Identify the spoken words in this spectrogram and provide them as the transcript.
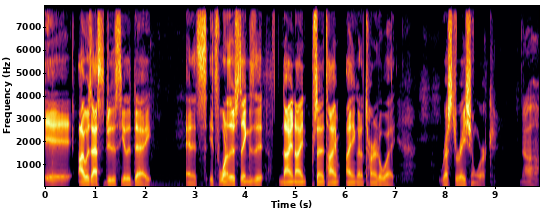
Eh, I was asked to do this the other day, and it's it's one of those things that ninety nine percent of the time I ain't going to turn it away. Restoration work. Oh,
